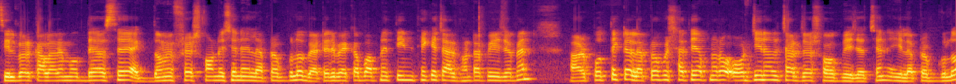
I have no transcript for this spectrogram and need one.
সিলভার কালারের মধ্যে আছে একদমই ফ্রেশ কন্ডিশন এই ল্যাপটপগুলো ব্যাটারি ব্যাকআপ আপনি তিন থেকে চার ঘণ্টা পেয়ে যাবেন। আর প্রত্যেকটা ল্যাপটপের সাথে আপনারা অরিজিনাল চার্জার সহ পেয়ে যাচ্ছেন এই ল্যাপটপগুলো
